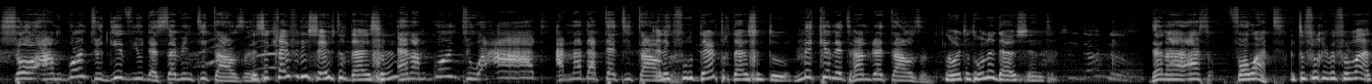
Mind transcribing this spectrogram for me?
So I'm going to give you the 70,000 Dus ik geef u die 70.000 and I'm going to add another en ik 30,000, voeg 30.000 toe. making it 100,000. Dan wordt het 100.000. Then I asked, For what? En toen vroeg ik voor wat?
